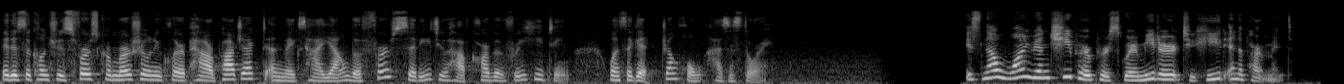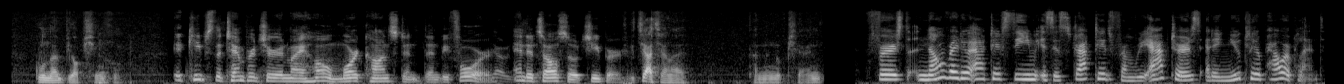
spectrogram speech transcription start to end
It is the country's first commercial nuclear power project and makes Haiyang the first city to have carbon free heating. Once again, Zhang Hong has a story. It's now one yuan cheaper per square meter to heat an apartment. It keeps the temperature in my home more constant than before, and it's also cheaper. First, non radioactive steam is extracted from reactors at a nuclear power plant.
